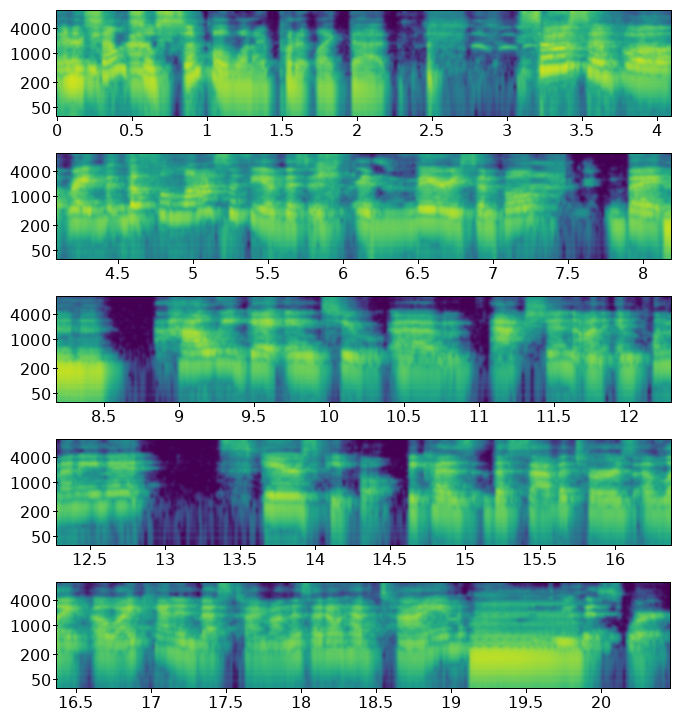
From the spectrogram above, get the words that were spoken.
and it sounds comes. so simple when I put it like that. so simple, right? The, the, philosophy of this is is very simple, but mm-hmm. how we get into um, action on implementing it scares people because the saboteurs of like, oh, I can't invest time on this. I don't have time mm. to do mm. this work.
